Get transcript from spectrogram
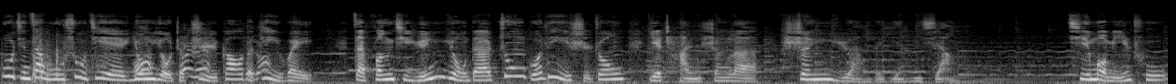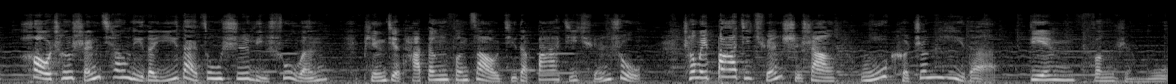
不仅在武术界拥有着至高的地位。在风起云涌的中国历史中，也产生了深远的影响。清末民初，号称神枪里的一代宗师李叔文，凭借他登峰造极的八极拳术，成为八极拳史上无可争议的巅峰人物。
